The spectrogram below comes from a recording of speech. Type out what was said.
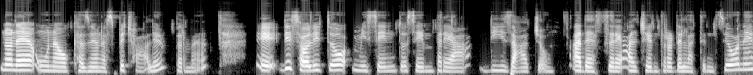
non è una occasione speciale per me e di solito mi sento sempre a disagio ad essere al centro dell'attenzione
